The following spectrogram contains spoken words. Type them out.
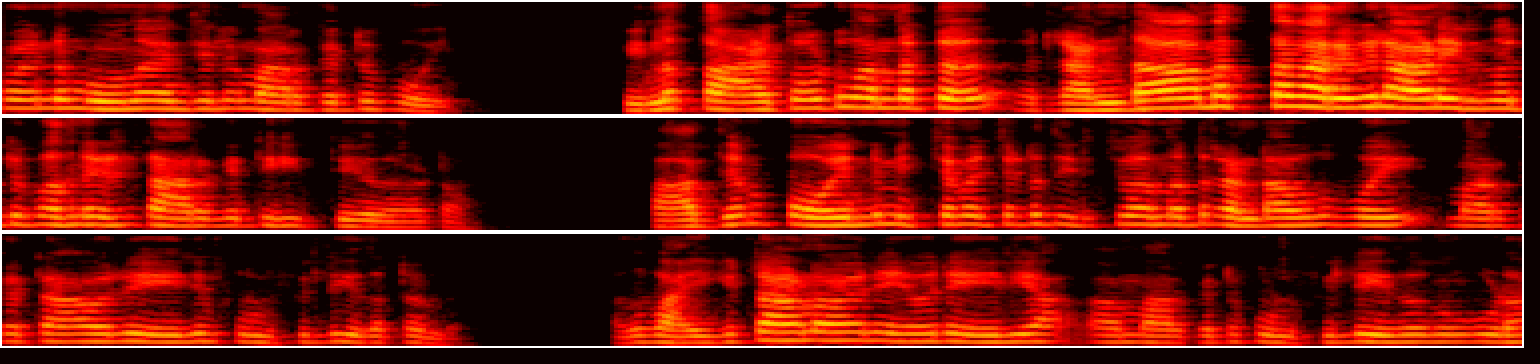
പോയിന്റ് മൂന്ന് അഞ്ചിൽ മാർക്കറ്റ് പോയി. പിന്നെ താഴത്തോട്ട് വന്നിട്ട് രണ്ടാമത്തെ വരവിലാണ് ഇരുന്നൂറ്റി പതിനേഴ് ടാർഗറ്റ് ഹിറ്റ് ചെയ്തത് കേട്ടോ. ആദ്യം പോയിന്റ് മിച്ചം വെച്ചിട്ട് തിരിച്ചു വന്നിട്ട് രണ്ടാമത് പോയി മാർക്കറ്റ് ആ ഒരു ഏരിയ ഫുൾഫിൽ ചെയ്തിട്ടുണ്ട്. അത് വൈകിട്ടാണ് ആ ഒരു ഒരു ഏരിയ ആ മാർക്കറ്റ് ഫുൾഫിൽ ചെയ്തതെന്നും കൂടെ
